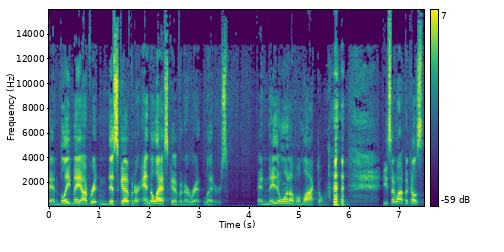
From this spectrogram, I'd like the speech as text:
And believe me, I've written this governor and the last governor letters, and neither one of them liked them. you say, why? Because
